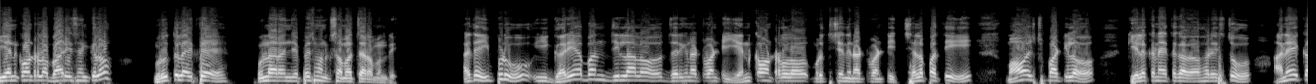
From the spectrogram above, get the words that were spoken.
ఈ ఎన్కౌంటర్లో భారీ సంఖ్యలో మృతులైతే ఉన్నారని చెప్పేసి మనకు సమాచారం ఉంది. అయితే ఇప్పుడు ఈ గరియాబంద్ జిల్లాలో జరిగినటువంటి ఎన్కౌంటర్లో మృతి చెందినటువంటి చలపతి మావోయిస్టు పార్టీలో కీలక నేతగా వ్యవహరిస్తూ అనేక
